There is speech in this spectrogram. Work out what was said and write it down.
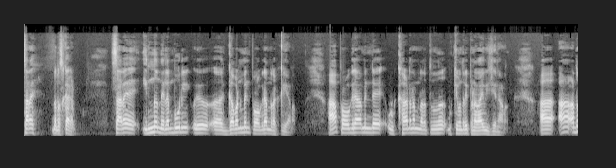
സാറേ നമസ്കാരം. സാറേ ഇന്ന് നിലമ്പൂരിൽ ഒരു ഗവൺമെന്റ് പ്രോഗ്രാം നടക്കുകയാണ്. ആ പ്രോഗ്രാമിന്റെ ഉദ്ഘാടനം നടത്തുന്നത് മുഖ്യമന്ത്രി പിണറായി വിജയനാണ്. അത്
